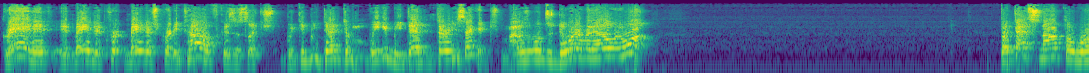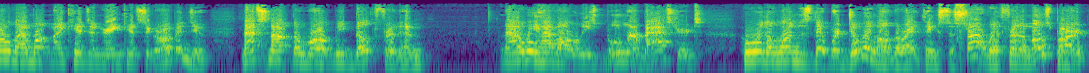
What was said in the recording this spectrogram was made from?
Granted, it made it made us pretty tough because it's like we could be dead to, we could be dead in 30 seconds. Might as well just do whatever the hell we want. But that's not the world I want my kids and grandkids to grow up into. That's not the world we built for them. Now we have all these boomer bastards who are the ones that were doing all the right things to start with for the most part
